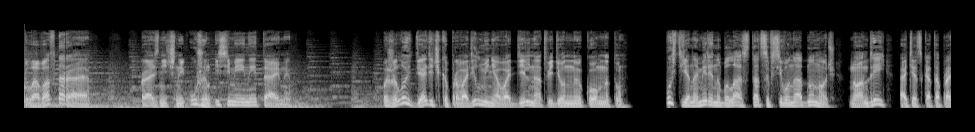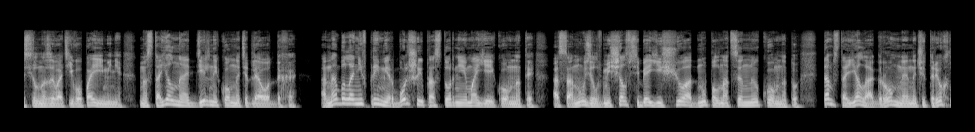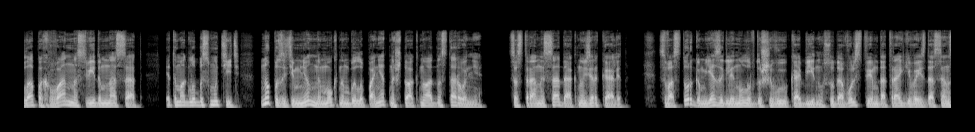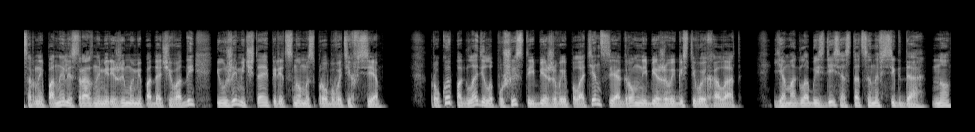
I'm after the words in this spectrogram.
Глава вторая. Праздничный ужин и семейные тайны. Пожилой дядечка проводил меня в отдельно отведенную комнату. Пусть я намерена была остаться всего на одну ночь, но Андрей, отец кота просил называть его по имени, настоял на отдельной комнате для отдыха. Она была не в пример больше и просторнее моей комнаты, а санузел вмещал в себя еще одну полноценную комнату. Там стояла огромная на четырех лапах ванна с видом на сад. Это могло бы смутить, но по затемненным окнам было понятно, что окно одностороннее. Со стороны сада окно зеркалит. С восторгом я заглянула в душевую кабину, с удовольствием дотрагиваясь до сенсорной панели с разными режимами подачи воды и уже мечтая перед сном испробовать их все. Рукой погладила пушистые бежевые полотенца и огромный бежевый гостевой халат. Я могла бы здесь остаться навсегда, но...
